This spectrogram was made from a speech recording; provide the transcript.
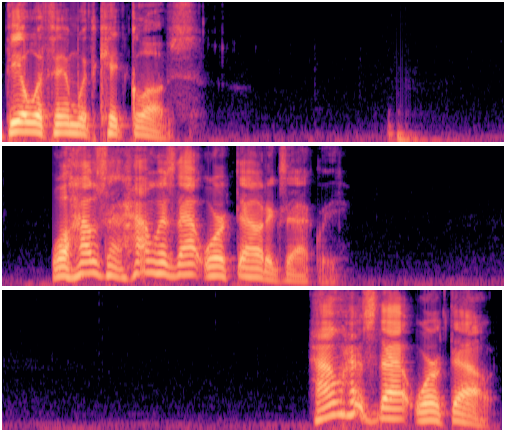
deal with him with kit gloves. Well, how's that, how has that worked out exactly? How has that worked out?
